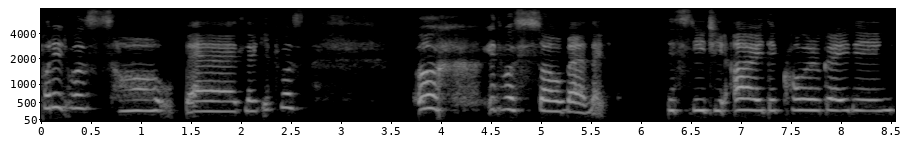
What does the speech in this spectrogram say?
But it was so bad. Like it was, ugh, it was so bad. Like the CGI, the color grading,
